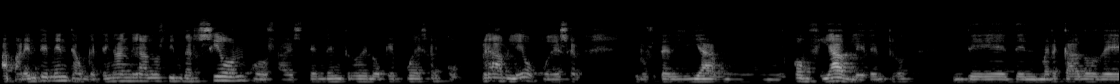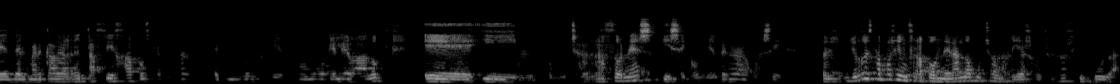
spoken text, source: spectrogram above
aparentemente, aunque tengan grados de inversión, o sea, estén dentro de lo que puede ser comprable o puede ser, incluso te diría, mm, confiable dentro del, mercado de, del mercado de renta fija, pues terminan teniendo un riesgo elevado eh, y por muchas razones y se convierten en algo así. Entonces, yo creo que estamos infraponderando muchos riesgos, eso sin duda.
